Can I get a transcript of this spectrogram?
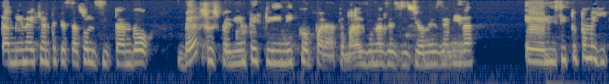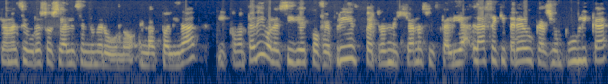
También hay gente que está solicitando ver su expediente clínico para tomar algunas decisiones de vida. El Instituto Mexicano del Seguro Social es el número uno en la actualidad y como te digo, le sigue COFEPRIS, Petros Mexicanos, Fiscalía, la Secretaría de Educación Pública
